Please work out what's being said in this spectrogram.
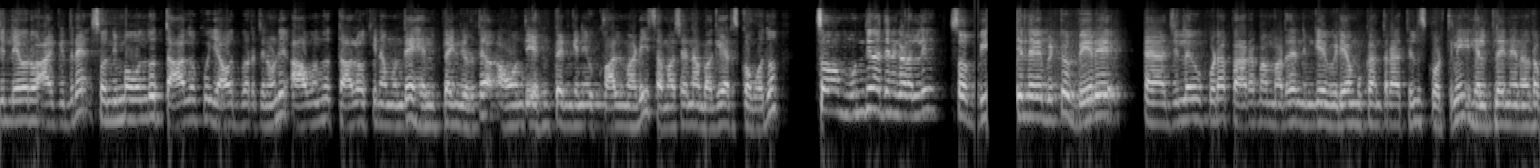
ಜಿಲ್ಲೆಯವರು ಆಗಿದ್ರೆ ಸೊ ನಿಮ್ಮ ಒಂದು ತಾಲೂಕು ಯಾವ್ದು ಬರುತ್ತೆ ನೋಡಿ, ಆ ಒಂದು ತಾಲೂಕಿನ ಮುಂದೆ ಹೆಲ್ಪ್ ಲೈನ್ ಇರುತ್ತೆ. ಆ ಒಂದು ಹೆಲ್ಪ್ ಲೈನ್ಗೆ ನೀವು ಕಾಲ್ ಮಾಡಿ ಸಮಸ್ಯೆನ ಬಗೆಹರಿಸ್ಕೋಬಹುದು ಸೊ ಮುಂದಿನ ದಿನಗಳಲ್ಲಿ ಸೊ ಬೀದರ್ ಜಿಲ್ಲೆಗೆ ಬಿಟ್ಟು ಬೇರೆ ಜಿಲ್ಲೆಗೂ ಕೂಡ ಪ್ರಾರಂಭ ಮಾಡಿದ್ರೆ ನಿಮ್ಗೆ ವಿಡಿಯೋ ಮುಖಾಂತರ ತಿಳಿಸ್ಕೊಡ್ತೀನಿ. ಹೆಲ್ಪ್ ಲೈನ್ ಏನಾದ್ರು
